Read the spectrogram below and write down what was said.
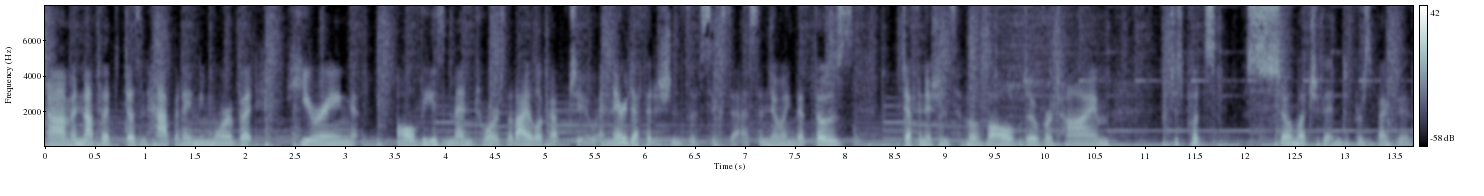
Um, and not that it doesn't happen anymore, but hearing all these mentors that I look up to and their definitions of success and knowing that those definitions have evolved over time just puts so much of it into perspective.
